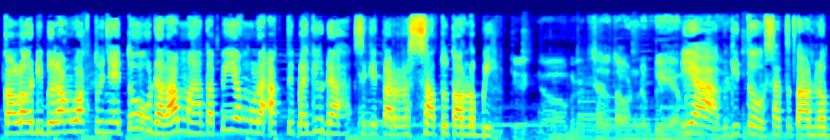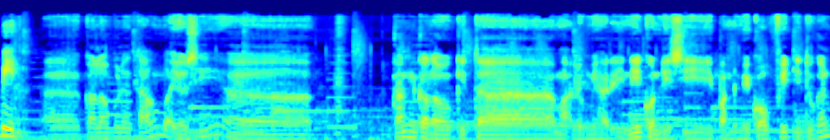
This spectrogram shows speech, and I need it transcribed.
kalau dibilang waktunya itu udah lama tapi yang mulai aktif lagi udah sekitar satu tahun lebih. Oh, berarti satu tahun lebih ya iya begitu satu tahun lebih. Uh, kalau boleh tahu mbak Yosi uh, kan kalau kita maklumi hari ini kondisi pandemi covid itu kan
